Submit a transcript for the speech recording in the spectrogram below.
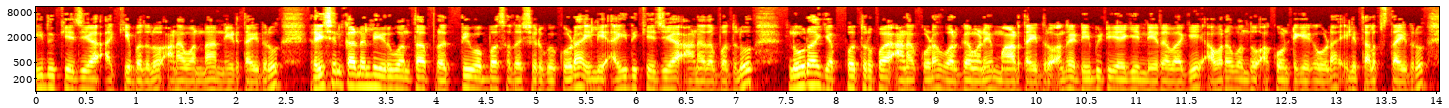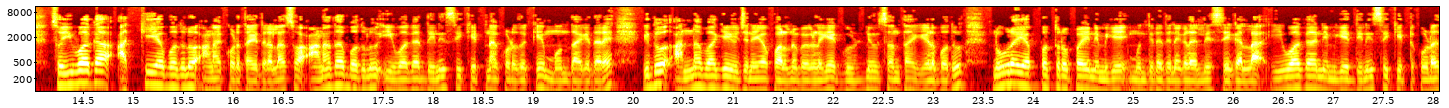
ಐದು ಕೆಜಿಯ ಅಕ್ಕಿ ಬದಲು ಹಣವನ್ನ ನೀಡ್ತಾ ಇದ್ರು. ರೇಷನ್ ಕಾರ್ಡ್ನಲ್ಲಿ ಇರುವಂಥ ಪ್ರತಿಯೊಬ್ಬ ಸದಸ್ಯರಿಗೂ ಕೂಡ ಇಲ್ಲಿ ಐದು ಕೆಜಿಯ ಹಣದ ಬದಲು ನೂರ ಎಪ್ಪತ್ತು ರೂಪಾಯಿ ಹಣ ಕೂಡ ವರ್ಗಾವಣೆ ಮಾಡ್ತಾ ಇದ್ರು. ಅಂದ್ರೆ ಡಿ ಬಿ ನೇರವಾಗಿ ಅವರ ಒಂದು ಅಕೌಂಟಿಗೆ ಕೂಡ ಇಲ್ಲಿ ತಲುಪಿಸ್ತಾ ಇದ್ರು. ಸೊ ಇವಾಗ ಅಕ್ಕಿಯ ಬದಲು ಹಣ ಕೊಡ್ತಾ ಇದ್ರಲ್ಲ ಸೊ ಹಣದ ಬದಲು ಇವಾಗ ದಿನಸಿ ಕಿಟ್ನ ಕೊಡೋದಕ್ಕೆ ಮುಂದಾಗಿದ್ದಾರೆ. ಇದು ಅನ್ನಭಾಗ್ಯ ಯೋಜನೆಯ ಫಲಾನುಭವಿಗಳಿಗೆ ಗುಡ್ ನ್ಯೂಸ್ ಅಂತ ಹೇಳ್ಬೋದು. ನೂರ ಎಪ್ಪತ್ತು ರೂಪಾಯಿ ನಿಮಗೆ ಮುಂದಿನ ದಿನಗಳಲ್ಲಿ ಸಿಗಲ್ಲ. ಇವಾಗ ನಿಮಗೆ ದಿನಸಿ ಕಿಟ್ ಕೂಡ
